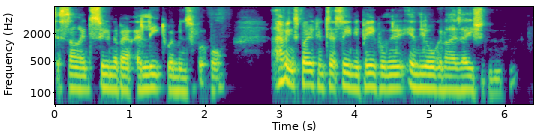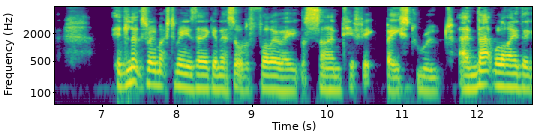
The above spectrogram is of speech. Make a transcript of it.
decide soon about elite women's football. Having spoken to senior people in the, in the organisation, it looks very much to me as they're going to sort of follow a scientific based route. And that will either,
